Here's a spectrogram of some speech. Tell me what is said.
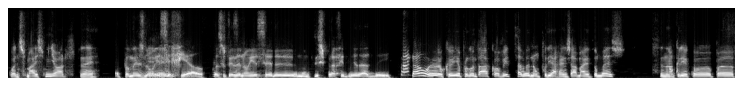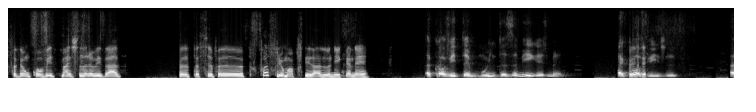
quantos mais melhores, né? Pelo menos não ia é. ser fiel. Com certeza não ia ser. Eh, não podia esperar fidelidade daí. Ah, não, eu queria perguntar à Covid, sabe? Não podia arranjar mais umas. Se não queria para fazer um convite mais generalizado. Para, para ser. Para, para seria uma oportunidade única, né? A Covid tem muitas amigas, mano. A é. Covid. A,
